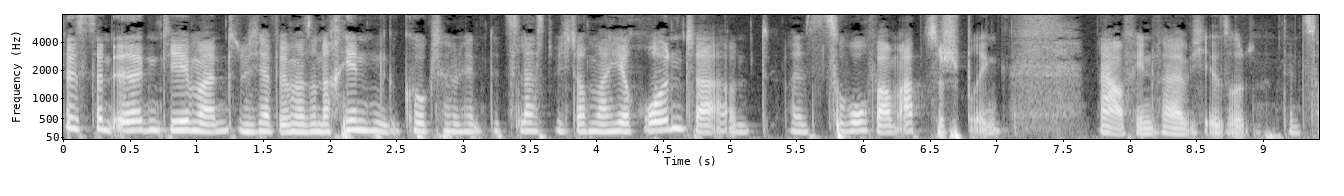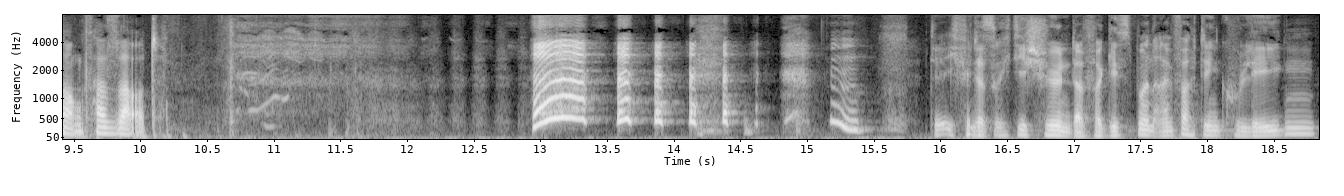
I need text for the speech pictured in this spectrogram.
Bis dann irgendjemand, und ich habe immer so nach hinten geguckt und jetzt lasst mich doch mal hier runter und weil es zu hoch war, um abzuspringen. Na, auf jeden Fall habe ich ihr so den Song versaut. hm. Ich finde das richtig schön. Da vergisst man einfach den Kollegen,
